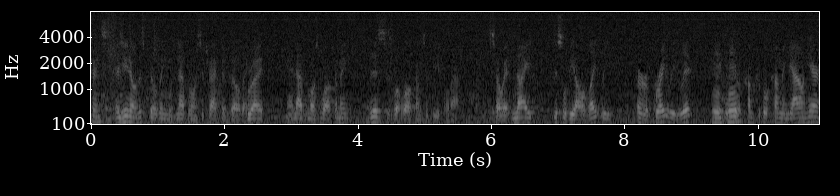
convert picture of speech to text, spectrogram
entrance. As you know, this building was not the most attractive building. Right. And not the most welcoming. This is what welcomes the people now. So at night, this will be all lightly, or brightly lit. People feel comfortable coming down here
